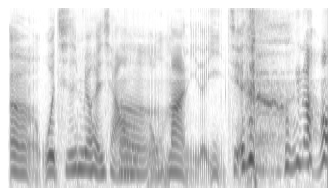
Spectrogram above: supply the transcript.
嗯，我其实没有很想要辱骂你的意见，然后，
